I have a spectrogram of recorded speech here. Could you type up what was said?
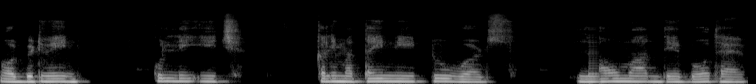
or between kulli each kalimataini two words. Lahuma they both have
